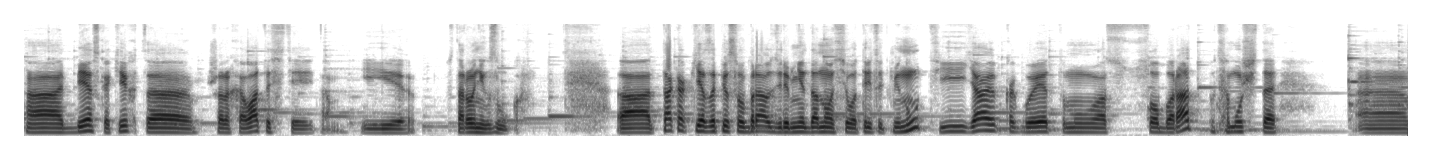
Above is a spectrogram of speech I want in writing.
а, без каких-то шероховатостей там, и сторонних звуков. А, так как я записываю в браузере, мне дано всего 30 минут, и я как бы этому особо рад, потому что э,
